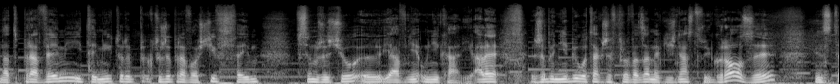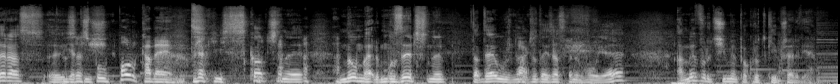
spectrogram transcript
Nad prawymi i tymi, który, którzy prawości w swoim, w swym życiu y, jawnie unikali. Ale żeby nie było tak, że wprowadzamy jakiś nastrój grozy, więc teraz y, jakiś, Zespół Polka Band. jakiś skoczny numer muzyczny Tadeusz nam tak. tutaj zaserwuje, a my wrócimy po krótkiej przerwie.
